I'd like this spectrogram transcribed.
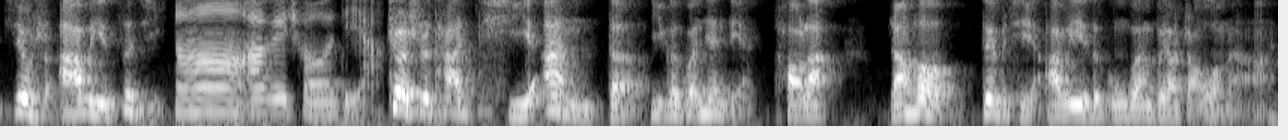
就是阿威自己啊、哦，阿威超迪亚，这是他提案的一个关键点。好了，然后对不起，阿威的公关不要找我们啊。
